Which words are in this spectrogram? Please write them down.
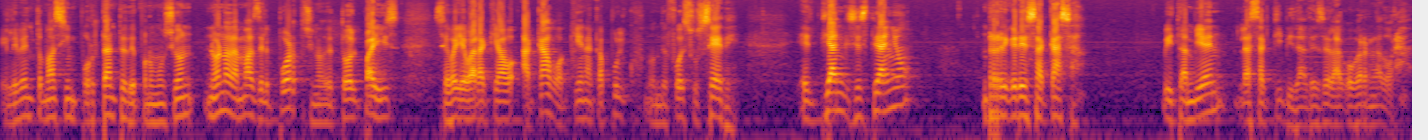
el evento más importante de promoción, no nada más del puerto, sino de todo el país, se va a llevar a, cabo aquí en Acapulco, donde fue su sede. El Tianguis este año regresa a casa y también las actividades de la gobernadora.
